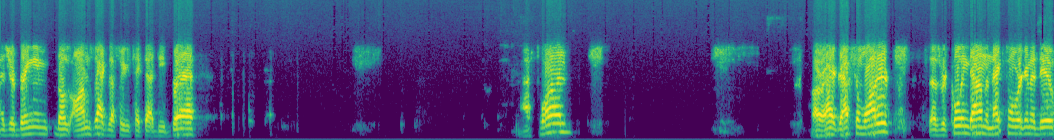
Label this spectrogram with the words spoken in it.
As you're bringing those arms back, that's where you take that deep breath. Last one. All right, grab some water. So as we're cooling down, the next one we're gonna do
